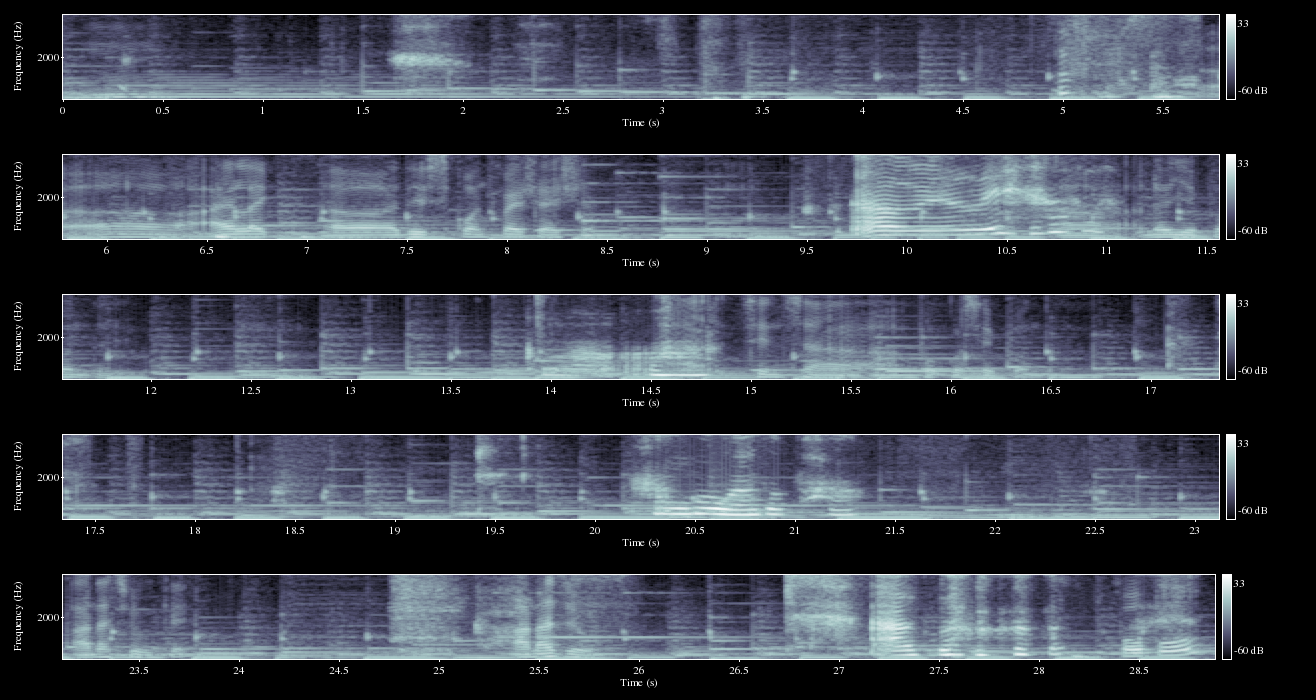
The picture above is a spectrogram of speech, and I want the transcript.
음. Uh, I like uh, this conversation. 아 really? 아, 너 예쁜데. 음. 아, 진짜 보고 싶은데. 한국 와서 봐. 안아줄게. 안아줘. 알았어. 뽀뽀.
